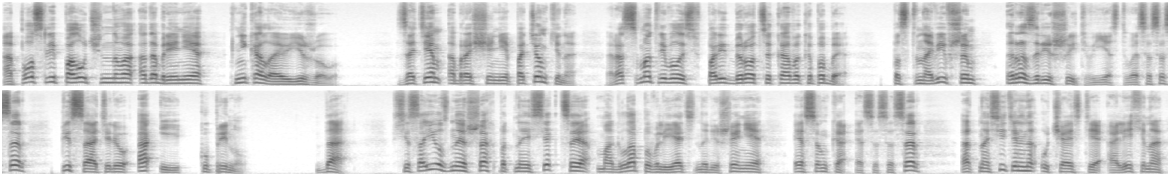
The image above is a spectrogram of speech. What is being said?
а после полученного одобрения к Николаю Ежову. Затем обращение Потемкина рассматривалось в Политбюро ЦК ВКПБ, постановившим разрешить въезд в СССР писателю А.И. Куприну. Да, всесоюзная шахматная секция могла повлиять на решение СНК СССР относительно участия Олехина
